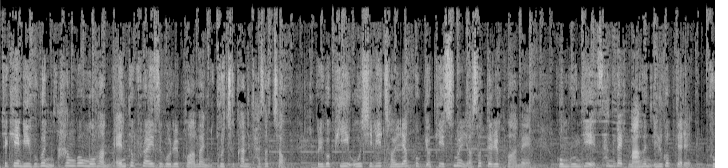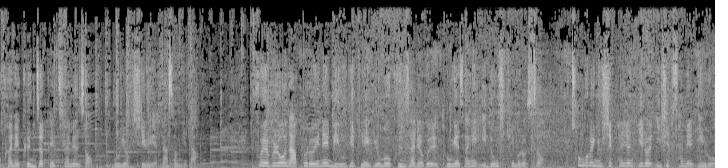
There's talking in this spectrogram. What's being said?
특히 미국은 항공모함 엔터프라이즈호를 포함한 구축함 5척, 그리고 B-52 전략 폭격기 26대를 포함해 공군기 347대를 북한에 근접 배치하면서 무력 시위에 나섭니다. 푸에블로 나포로 인해 미국이 대규모 군사력을 동해상에 이동시킴으로써 1968년 1월 23일 이후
